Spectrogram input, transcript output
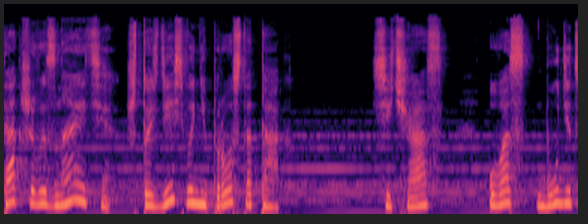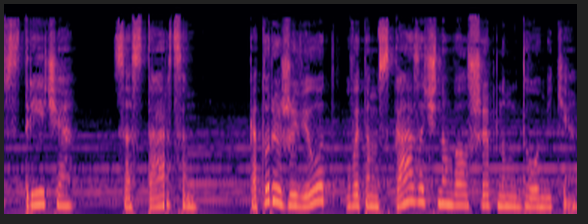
Также вы знаете, что здесь вы не просто так. Сейчас у вас будет встреча со старцем, который живет в этом сказочном волшебном домике.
